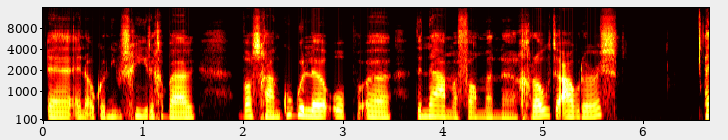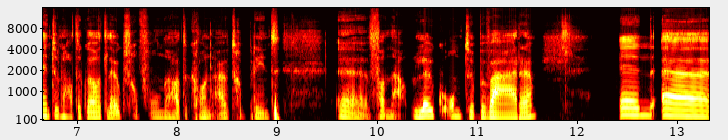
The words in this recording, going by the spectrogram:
en ook een nieuwsgierige bui was gaan googelen op de namen van mijn grootouders. En toen had ik wel wat leuks gevonden, had ik gewoon uitgeprint. van nou, leuk om te bewaren. En uh,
